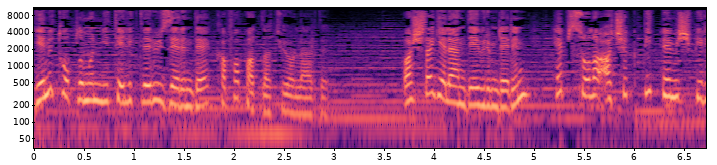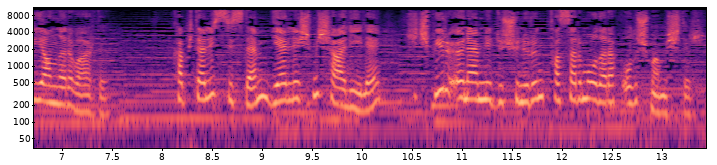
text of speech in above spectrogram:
yeni toplumun nitelikleri üzerinde kafa patlatıyorlardı. Başta gelen devrimlerin hep sola açık bitmemiş bir yanları vardı. Kapitalist sistem yerleşmiş haliyle hiçbir önemli düşünürün tasarımı olarak oluşmamıştır.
